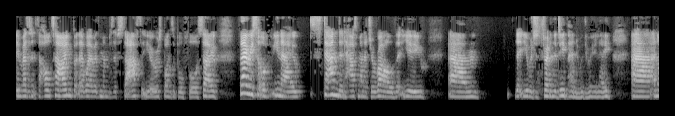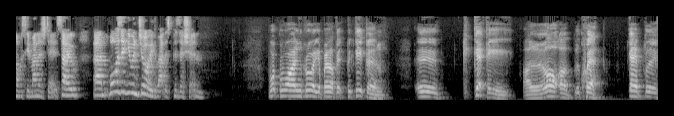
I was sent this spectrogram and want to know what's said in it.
in residence the whole time, but there were other members of staff that you were responsible for. So, very sort of, you know, standard house manager role that you um, that you were just thrown in the deep end with, really, uh, and obviously managed it. So, um, what was it you enjoyed about this position? What do I enjoy about this position is getting a lot of requests every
